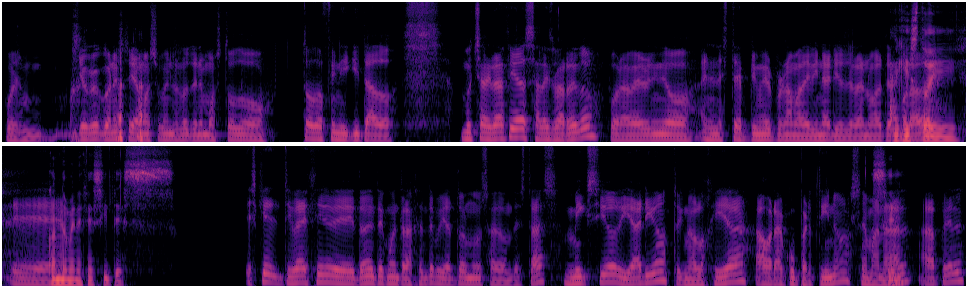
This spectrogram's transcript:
Pues yo creo que con esto ya más o menos lo tenemos todo, todo finiquitado. Muchas gracias, Alex Barredo, por haber venido en este primer programa de binarios de la nueva temporada. Aquí estoy eh, cuando me necesites. Es que te iba a decir de dónde te encuentra la gente, pero ya todo el mundo sabe dónde estás. Mixio, diario, tecnología, ahora Cupertino, semanal, Apple.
